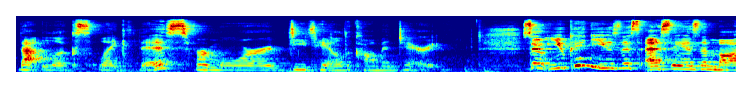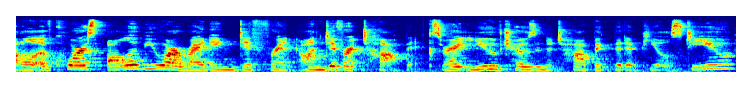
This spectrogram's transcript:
that looks like this for more detailed commentary. So you can use this essay as a model. Of course, all of you are writing different on different topics, right? You've chosen a topic that appeals to you,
